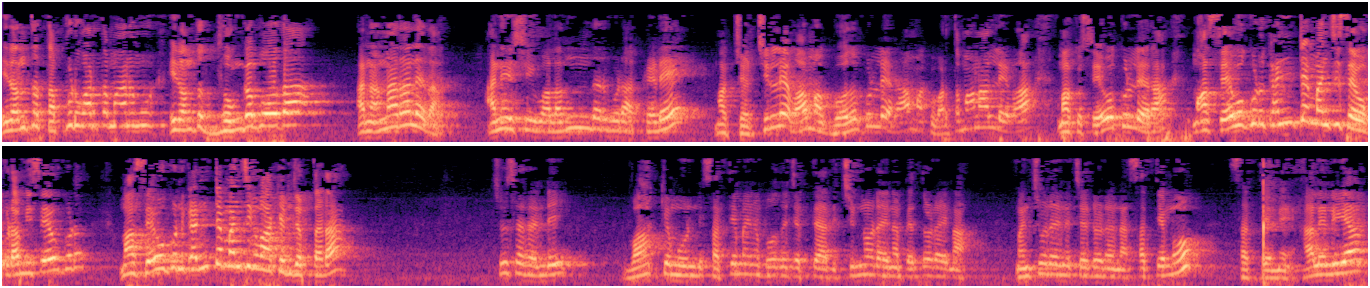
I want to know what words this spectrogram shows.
ఇదంతా తప్పుడు వర్తమానము ఇదంతా దొంగ బోధ అని అన్నారా లేదా? అనేసి వాళ్ళందరూ కూడా అక్కడే మాకు చర్చిలు లేవా? మాకు బోధకులు లేరా? మాకు వర్తమానాలు లేవా? మాకు సేవకులు లేరా? మా సేవకుడు కంటే మంచి సేవకుడా? మీ సేవకుడు? మా సేవకుడి కంటే మంచిగా వాక్యం చెప్తాడా? చూసారండి? వాక్యము సత్యమైన బోధ చెప్తే అది చిన్నోడైనా పెద్దోడైనా మంచోడైనా చెడ్డోడైనా సత్యము సత్యమే. హాలెలియా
